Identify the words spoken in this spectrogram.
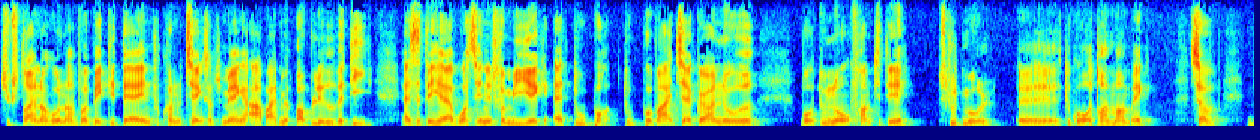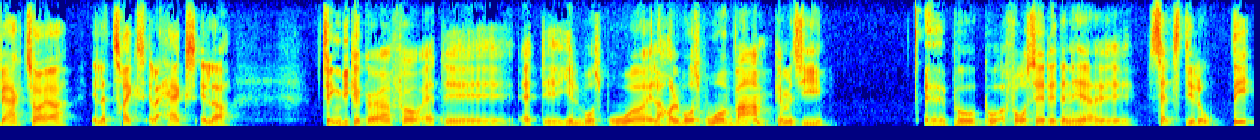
tyk streg nok under, hvor vigtigt det er inden for konverteringsoptimering at arbejde med oplevet værdi. Altså det her what's in it for me, ikke? at du er, på, du er på vej til at gøre noget, hvor du når frem til det slutmål, øh, du går og drømmer om. Ikke? Så værktøjer, eller tricks, eller hacks, eller ting, vi kan gøre for at, øh, at øh, hjælpe vores brugere, eller holde vores brugere varm, kan man sige, øh, på, på at fortsætte den her øh, salgsdialog. Det,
